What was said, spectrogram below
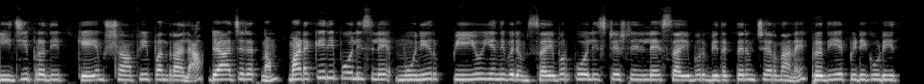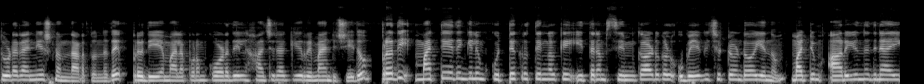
E G Pradeep K M Shafi Panthrala Rajarathnam Madakkeri പോലീസിലെ മുനീർ പി യു എന്നിവരും സൈബർ പോലീസ് സ്റ്റേഷനിലെ സൈബർ വിദഗ്ധരും ചേർന്നാണ് പ്രതിയെ പിടികൂടി തുടരന്വേഷണം നടത്തുന്നത്. പ്രതിയെ മലപ്പുറം കോടതിയിൽ ഹാജരാക്കി റിമാൻഡ് ചെയ്തു. പ്രതി മറ്റേതെങ്കിലും കുറ്റകൃത്യങ്ങൾക്ക് ഇത്തരം സിം കാർഡുകൾ ഉപയോഗിച്ചിട്ടുണ്ടോ എന്നും മറ്റും അറിയുന്നതിനായി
